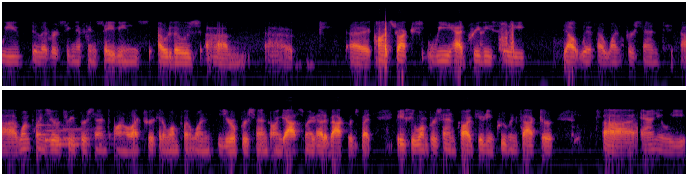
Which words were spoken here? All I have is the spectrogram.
We delivered significant savings out of those um, constructs. We had previously dealt with a 1%, uh, 1.03% on electric and a 1.10% on gas. Might have had it backwards, but basically 1% productivity improvement factor uh, annually.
